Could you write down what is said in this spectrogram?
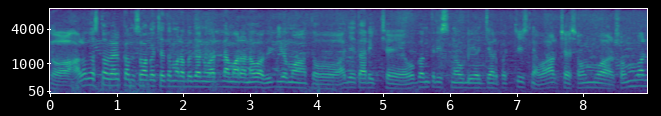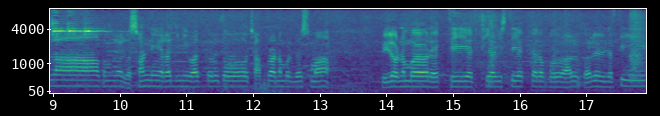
તો હાલો દોસ્તો વેલકમ સ્વાગત છે તમારા બધાનું આજના મારા નવા વિડીયોમાં. તો આજે તારીખ છે ઓગણત્રીસ નવ બે હજાર પચીસને વાર છે સોમવાર. સોમવારના તમને લસણની હરાજીની વાત કરું તો છાપરા નંબર દસમાં પિલર નંબર એકથી અઠ્યાવીસથી એક તરફ હાલ કરેલ હતી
